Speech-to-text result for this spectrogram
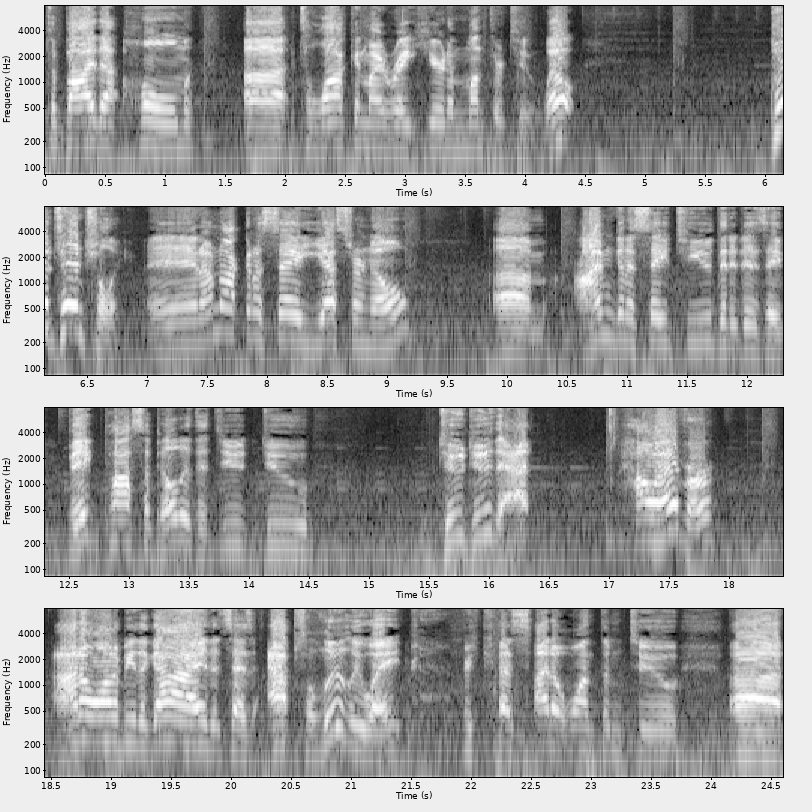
to buy that home uh, to lock in my rate here in a month or two? Well, potentially. And I'm not going to say yes or no. Um, I'm going to say to you that it is a big possibility to do do do do that. However, I don't want to be the guy that says absolutely wait because I don't want them to uh,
